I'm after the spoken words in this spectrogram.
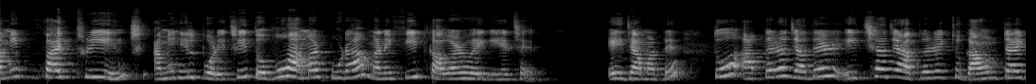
আমি ফাইভ থ্রি ইঞ্চ আমি হিল পরেছি তবুও আমার পুরা মানে ফিট কাভার হয়ে গিয়েছে। এই জামাতে। তো আপনারা যাদের ইচ্ছা যে আপনারা একটু গাউন টাইপ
